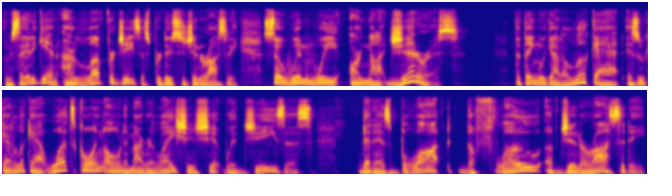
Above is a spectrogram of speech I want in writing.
Let me say it again. Our love for Jesus produces generosity. So when we are not generous, the thing we got to look at is we got to look at what's going on in my relationship with Jesus that has blocked the flow of generosity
